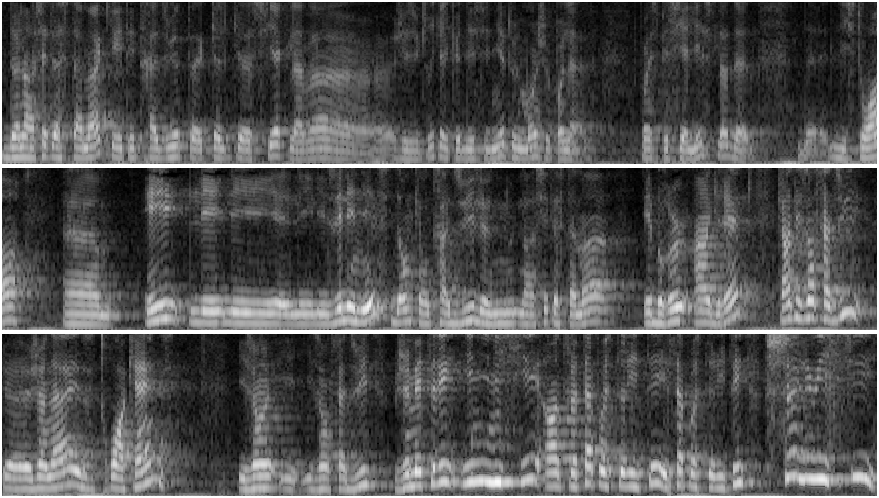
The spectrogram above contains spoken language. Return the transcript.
de l'Ancien Testament qui a été traduite quelques siècles avant euh, Jésus-Christ, quelques décennies, tout le monde, je ne suis, pas un spécialiste de, l'histoire. Euh, et les, les, les, donc, qui ont traduit l'Ancien Testament hébreu en grec, quand ils ont traduit Genèse 3.15, ils ont, ils ont traduit Je mettrai inimitié entre ta postérité et sa postérité, celui-ci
